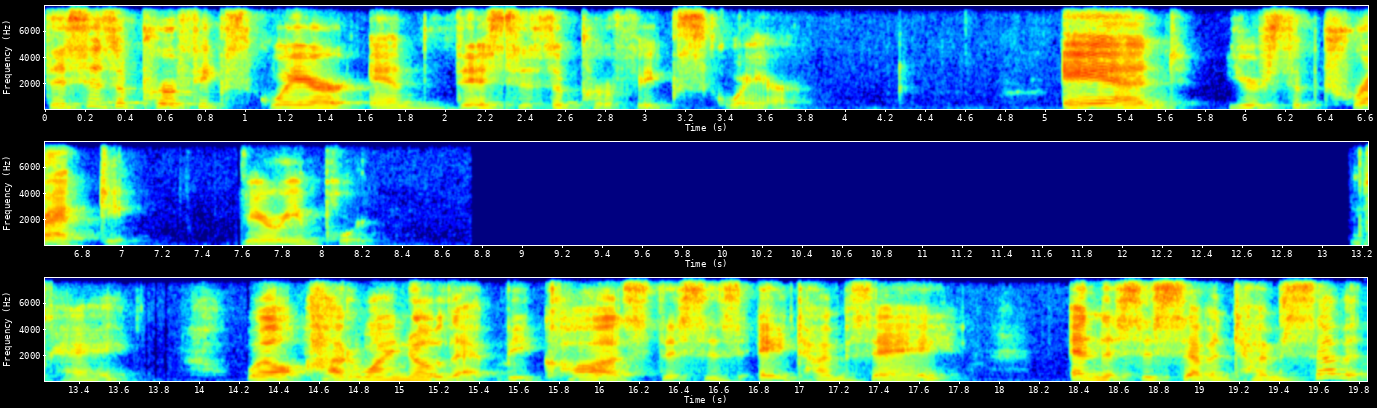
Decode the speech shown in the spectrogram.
This is a perfect square and this is a perfect square. And you're subtracting, very important. Okay, well, how do I know that? Because this is A times A, and this is 7 times 7.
